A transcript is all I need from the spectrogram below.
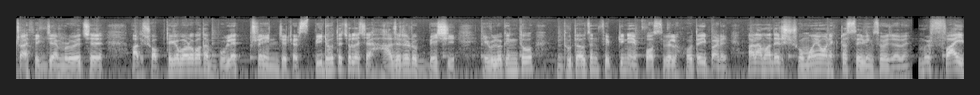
ট্রাফিক জ্যাম রয়েছে। আর সব থেকে বড় কথা বুলেট ট্রেন যেটার স্পিড হতে চলেছে হাজারেরও বেশি, এগুলো কিন্তু টু থাউজেন্ড ফিফটিনে পসিবল হতেই পারে। আর আমাদের সময়ও অনেকটা সেভিংস হয়ে যাবে। নাম্বার ফাইভ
